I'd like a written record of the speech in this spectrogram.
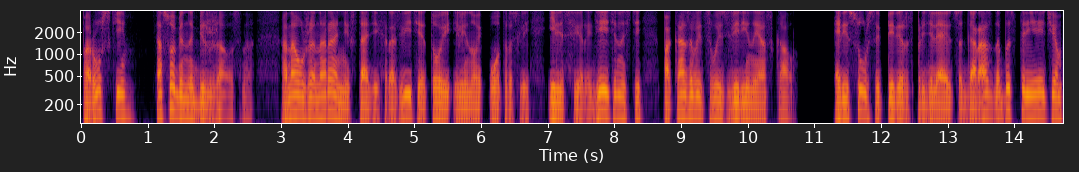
по-русски особенно безжалостна, она уже на ранних стадиях развития той или иной отрасли или сферы деятельности показывает свой звериный оскал. Ресурсы перераспределяются гораздо быстрее, чем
